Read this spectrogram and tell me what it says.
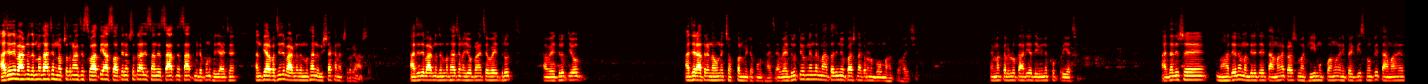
આજે જે બાળકનો જન્મ થાય છે, નક્ષત્ર ગણાય છે, સ્વાતિ. આ સ્વાતિ નક્ષત્ર આજે સાંજે સાત ને સાત મિનિટે પૂર્ણ થઈ જાય છે. અને ત્યાર પછી જે બાળકનો જન્મ થાય એનું વિશાખા નક્ષત્ર ગણાશે. આજે જે બાળકનો જન્મ થાય છે એનો યોગ ગણાય છે વૈદ્રુત. વૈધૃત યોગ આજે રાત્રે નવ ને ચોપન મિનિટે પૂર્ણ થાય છે. આ વૈધૃત યોગની અંદર માતાજીની ઉપાસના કરવાનું બહુ મહત્વ હોય છે. એમાં કરેલું કાર્ય દેવીને ખૂબ પ્રિય છે. આજના દિવસે મહાદેવના મંદિરે જઈ તાંબાના કળશમાં ઘી મૂકવાનું, એની પર એક ડીશ મૂકી તાંબાને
